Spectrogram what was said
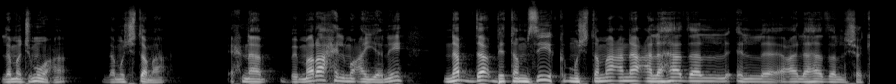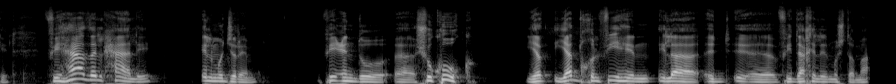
لمجموعة لمجتمع إحنا بمراحل معينة نبدأ بتمزيق مجتمعنا على هذا ال على هذا الشكل. في هذا الحاله المجرم في عنده آه، شكوك يد- يدخل فيهن إلى آه، في داخل المجتمع.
